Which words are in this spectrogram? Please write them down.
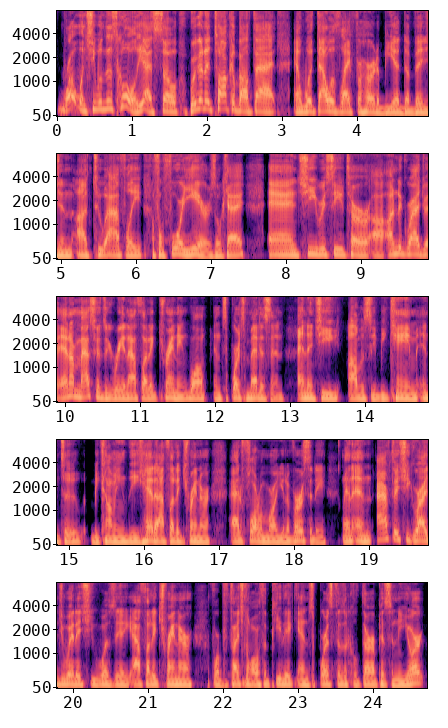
rowed when she was in school. Yes. Yeah, so we're going to talk about that and what that was like for her to be a Division uh, two athlete for four years. Okay. And she received her uh, undergraduate and her master's degree in athletic training, well, in sports medicine. And then she obviously became into becoming the head athletic trainer at Florida Memorial University. And, and after she graduated, she was a athletic trainer for professional orthopedic and sports physical therapists in New York.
